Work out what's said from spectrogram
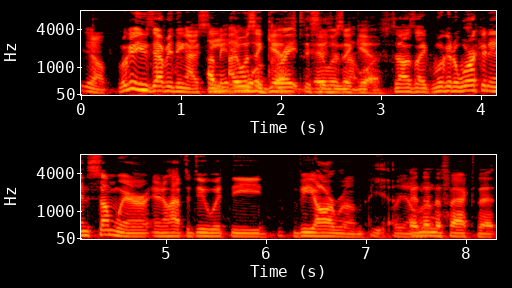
you know, we're gonna use everything I see. I mean, it was a great gift. It was a decision that was. gift. so I was like, we're gonna work it in somewhere, and it'll have to do with the VR room. Yeah. You know, And then the fact that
